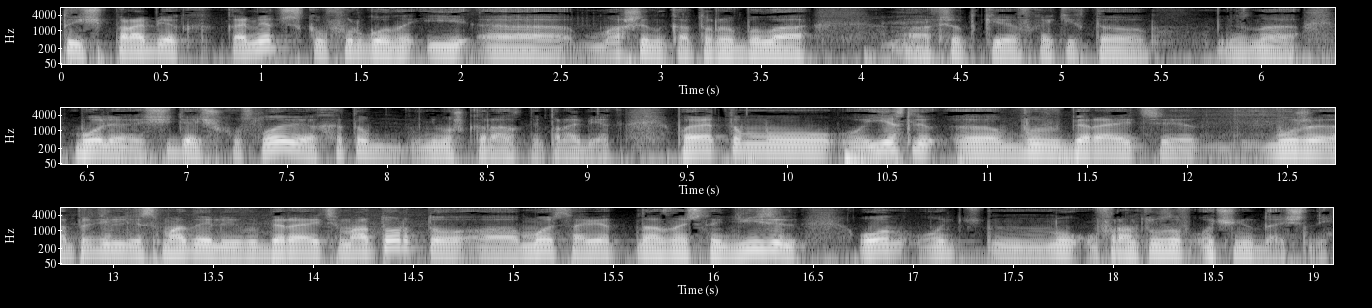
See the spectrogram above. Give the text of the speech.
тысяч пробег коммерческого фургона и э, машина, которая была все-таки в каких-то не знаю, более щадящих условиях, это немножко разный пробег. Поэтому, если э, вы выбираете, вы уже определились с моделью и выбираете мотор, то э, мой совет назначенный дизель, он, очень, ну, у французов очень удачный.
